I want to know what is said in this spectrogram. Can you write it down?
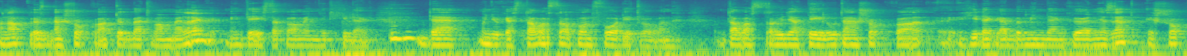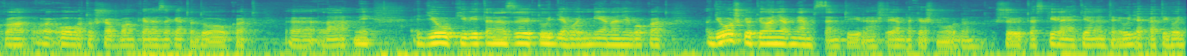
a napközben sokkal többet van meleg, mint éjszaka, amennyit hideg. Uh-huh. De mondjuk ez tavasszal pont fordítva van tavasszal ugye a tél után sokkal hidegebb minden környezet, és sokkal óvatosabban kell ezeket a dolgokat látni. Egy jó kivitelező tudja, hogy milyen anyagokat a gyorskötő anyag nem szentírás érdekes módon, sőt, ezt ki lehet jelenteni, ugye Peti, hogy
